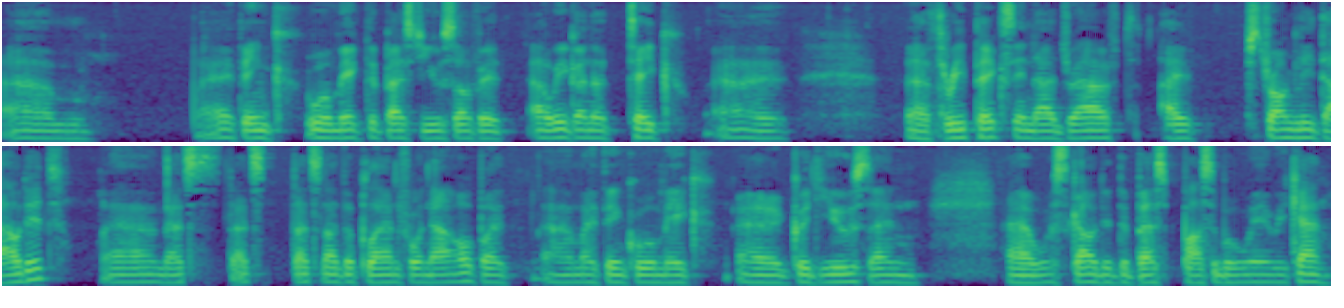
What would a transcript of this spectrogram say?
um, I think we'll make the best use of it. Are we going to take uh, uh, three picks in that draft? I strongly doubt it. Uh, that's that's that's not the plan for now, but um, I think we'll make uh, good use and uh, we'll scout it the best possible way we can.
